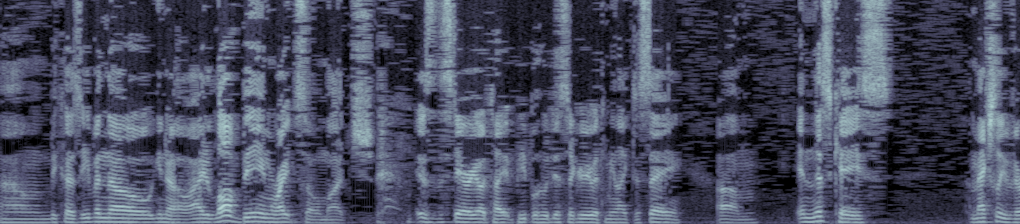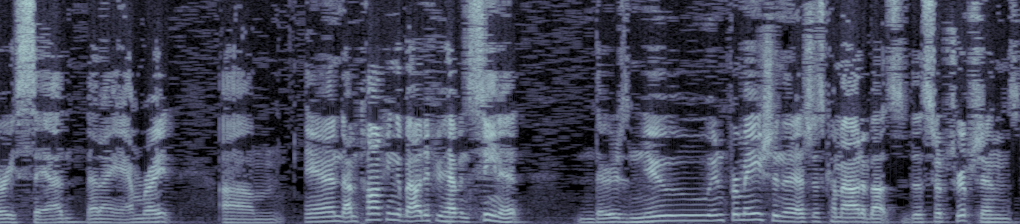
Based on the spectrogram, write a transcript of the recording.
Um, because even though, you know, I love being right so much, is the stereotype people who disagree with me like to say. Um, in this case, I'm actually very sad that I am right. Um, and I'm talking about, if you haven't seen it, there's new information that has just come out about the subscriptions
